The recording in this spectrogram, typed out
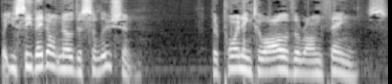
But you see, they don't know the solution. They're pointing to all of the wrong things.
